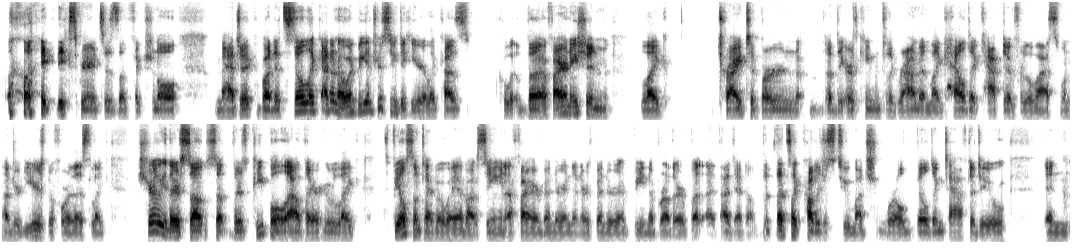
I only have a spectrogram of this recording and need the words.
like the experiences of fictional magic but it's still like i don't know it'd be interesting to hear like because the fire nation like tried to burn the earth kingdom to the ground and like held it captive for the last 100 years before this like surely there's some, some there's people out there who like feel some type of way about seeing a firebender and an earthbender and being a brother but I, I, I don't that's like probably just too much world building to have to do in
